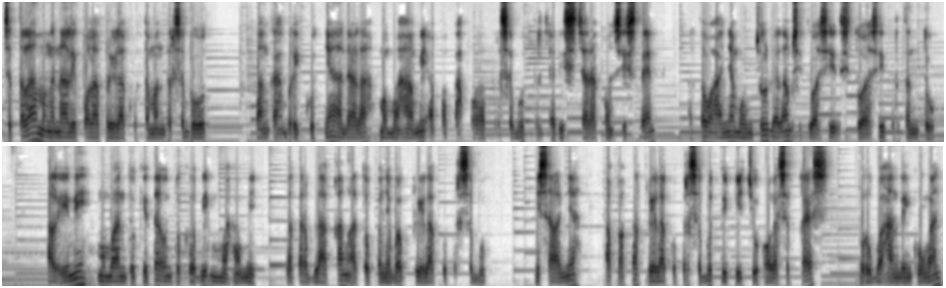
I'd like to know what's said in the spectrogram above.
Setelah mengenali pola perilaku teman tersebut, langkah berikutnya adalah memahami apakah pola tersebut terjadi secara konsisten atau hanya muncul dalam situasi-situasi tertentu. Hal ini membantu kita untuk lebih memahami latar belakang atau penyebab perilaku tersebut. Misalnya, apakah perilaku tersebut dipicu oleh stres, perubahan lingkungan,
